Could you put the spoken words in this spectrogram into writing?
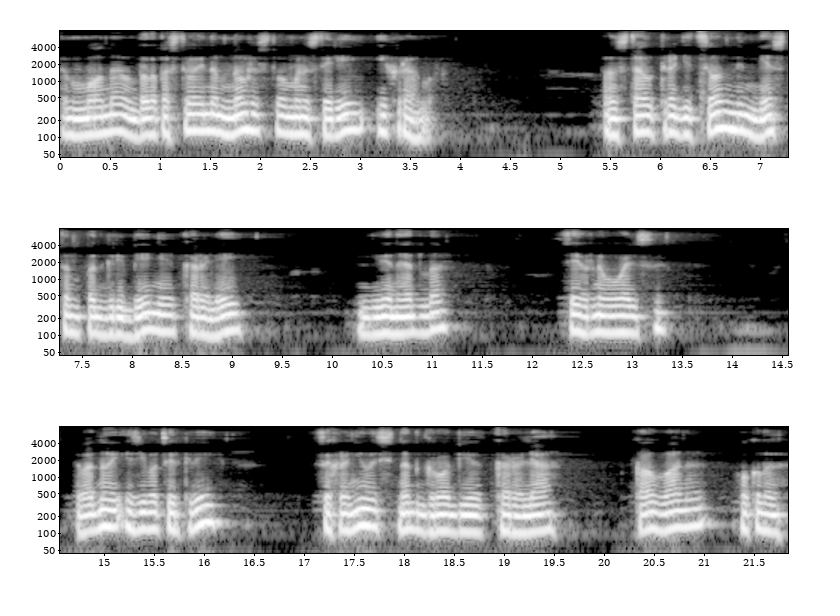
Мона было построено множество монастырей и храмов. Он стал традиционным местом подгребения королей Гвинедла, Северного Уэльса. В одной из его церквей сохранилось надгробие короля Калвана около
